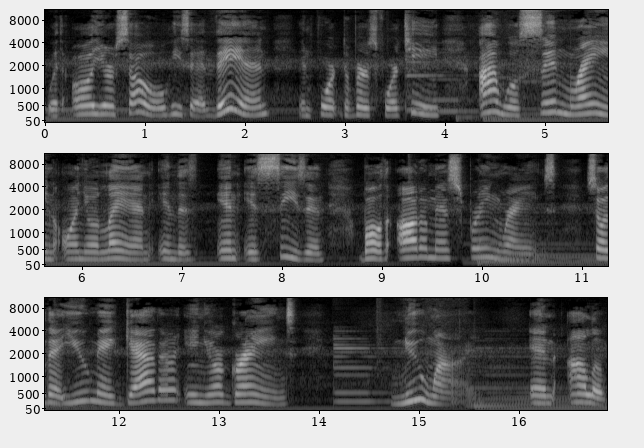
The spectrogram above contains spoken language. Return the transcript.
with all your soul. He said, Then in four, the verse 14, I will send rain on your land in the in its season, both autumn and spring rains, so that you may gather in your grains new wine and olive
